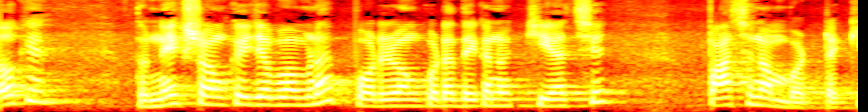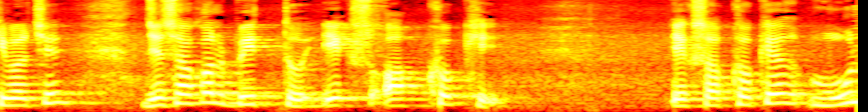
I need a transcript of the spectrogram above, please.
ওকে তো নেক্সট অঙ্কে যাব আমরা। পরের অঙ্কটা দেখানো কী আছে। পাঁচ নম্বরটা কী বলছে? যে সকল বৃত্ত এক্স অক্ষকে এক্স অক্ষকে মূল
